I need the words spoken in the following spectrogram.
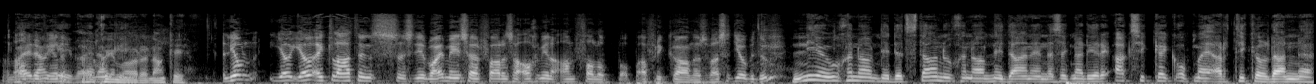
Baie dankie, baie dankie. Goeiemôre, dankie. Leon, jou jou uitlatings is deur baie mense ervaar as 'n algemene aanval op op Afrikaners. Was dit jou bedoeling? Nee, hoegenaamd nie. Dit staan hoegenaamd nie dan en as ek na die reaksie kyk op my artikel dan uh,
